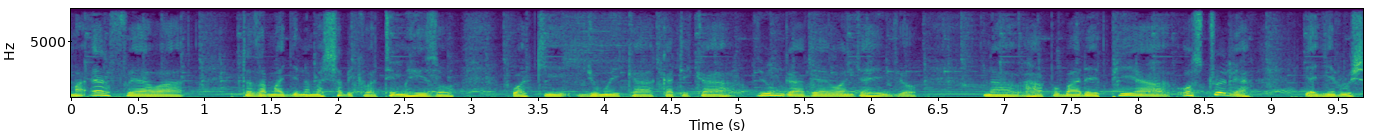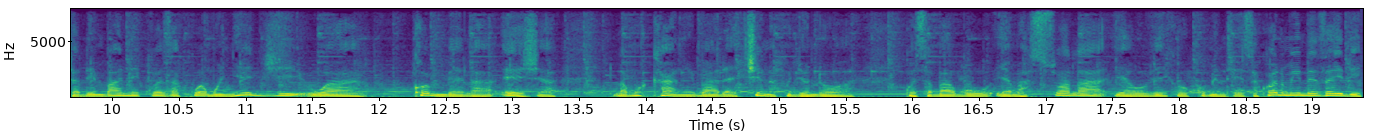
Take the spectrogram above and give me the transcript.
maelfu ya watazamaji na mashabiki wa timu hizo wakijumuika katika viunga vya viwanja hivyo. Na hapo baadaye pia Australia yajirusha dimbani kuweza kuwa mwenyeji wa kombe la Asia la mwakani baada ya China kujiondoa kwa sababu ya maswala ya uviko 19. Kwa mengine zaidi,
